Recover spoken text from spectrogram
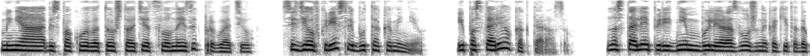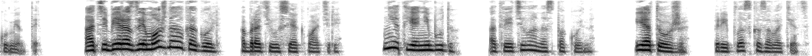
Меня беспокоило то, что отец словно язык проглотил, сидел в кресле, будто окаменел, и постарел как-то разом. На столе перед ним были разложены какие-то документы. «А тебе разве можно алкоголь?» — обратился я к матери. «Нет, я не буду», — ответила она спокойно. «Я тоже», — хрипло сказал отец.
